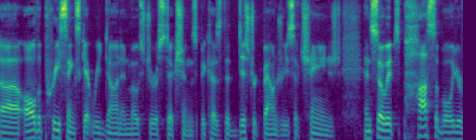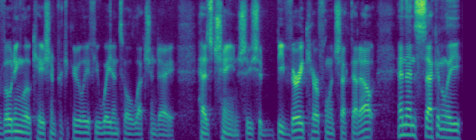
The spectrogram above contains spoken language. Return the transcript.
uh, all the precincts get redone in most jurisdictions because the district boundaries have changed. And so it's possible your voting location, particularly if you wait until election day, has changed. So you should be very careful and check that out. And then, secondly,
